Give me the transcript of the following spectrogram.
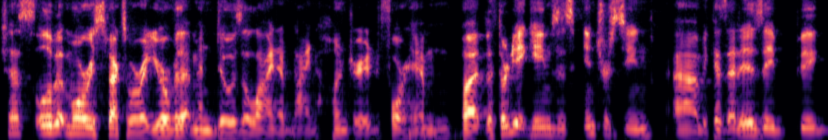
just a little bit more respectable, right? You're over that Mendoza line of 900 for him. But the 38 games is interesting uh, because that is a big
